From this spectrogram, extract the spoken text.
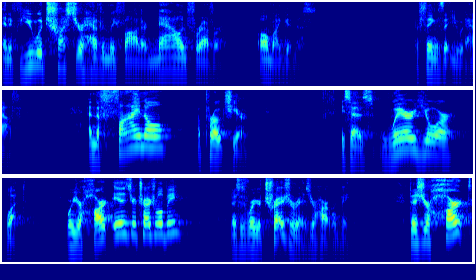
And if you would trust your heavenly Father now and forever, oh my goodness, the things that you would have. And the final approach here, he says, where your what? Where your heart is, your treasure will be. And he says, where your treasure is, your heart will be. Does your heart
